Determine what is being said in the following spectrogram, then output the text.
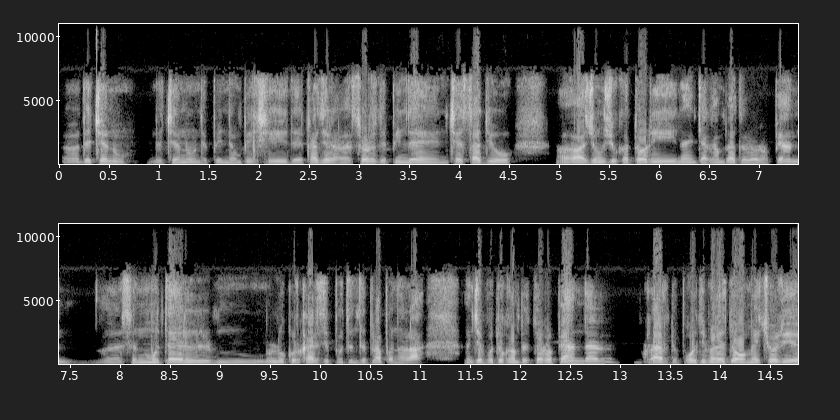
uh, de ce nu? De ce nu? Depinde un pic și de tragerea la sorți, depinde în ce stadiu uh, ajung jucătorii înaintea campionatului european. Sunt multe lucruri care se pot întâmpla până la începutul campionatului european, dar clar, după ultimele două meciuri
